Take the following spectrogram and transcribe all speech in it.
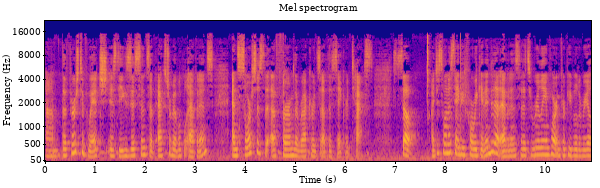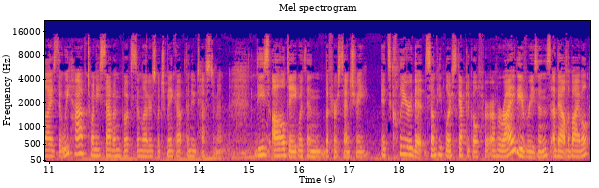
Um, the first of which is the existence of extra biblical evidence and sources that affirm the records of the sacred text. So, I just want to say before we get into that evidence that it's really important for people to realize that we have 27 books and letters which make up the New Testament. These all date within the first century. It's clear that some people are skeptical for a variety of reasons about the Bible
